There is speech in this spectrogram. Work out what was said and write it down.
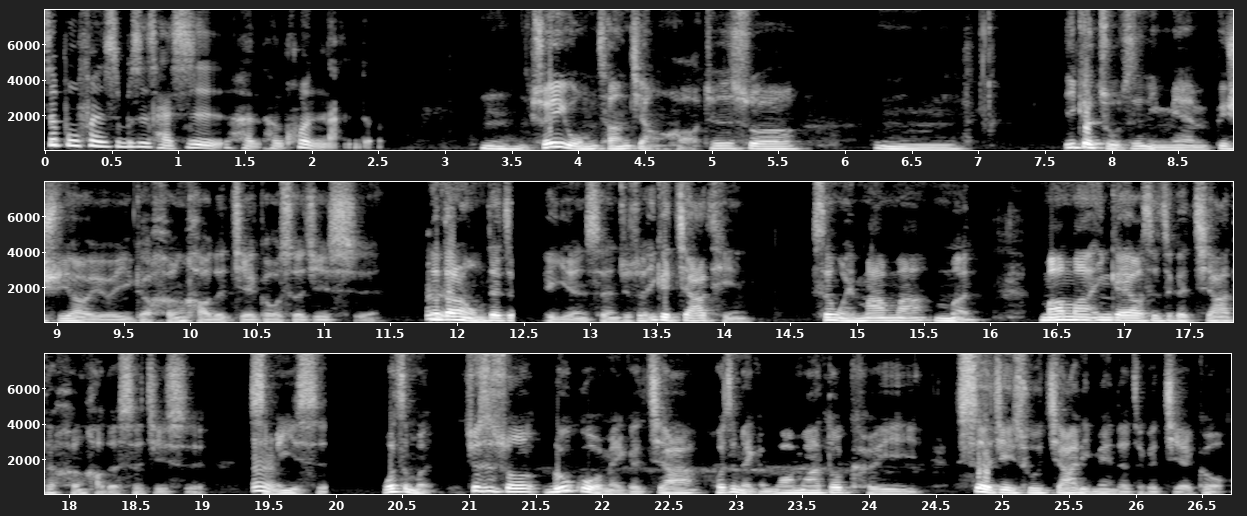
这部分是不是才是很很困难的？嗯，所以我们常讲哈，就是说，嗯，一个组织里面必须要有一个很好的结构设计师。那当然，我们在这里延伸，就是说，一个家庭，身为妈妈们，妈妈应该要是这个家的很好的设计师。什么意思？我怎么就是说，如果每个家或者每个妈妈都可以设计出家里面的这个结构，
